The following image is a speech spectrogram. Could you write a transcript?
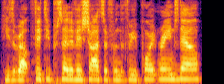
He's about 50% of his shots are from the three point range now.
